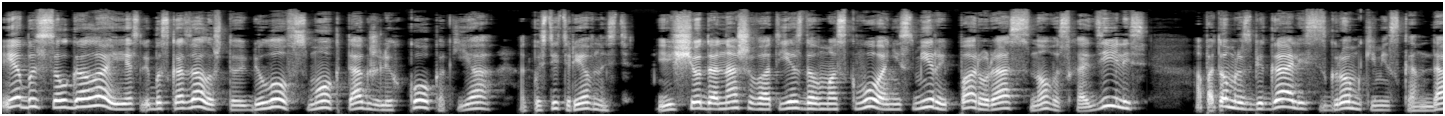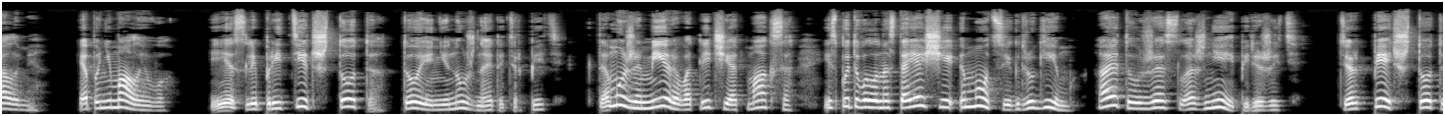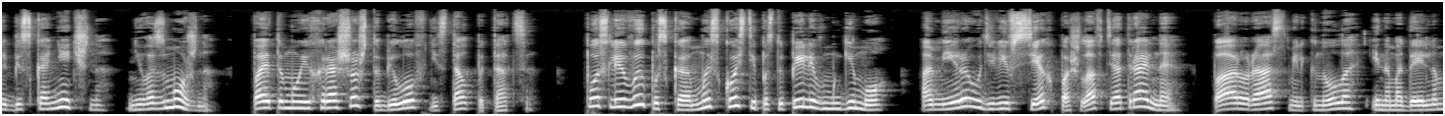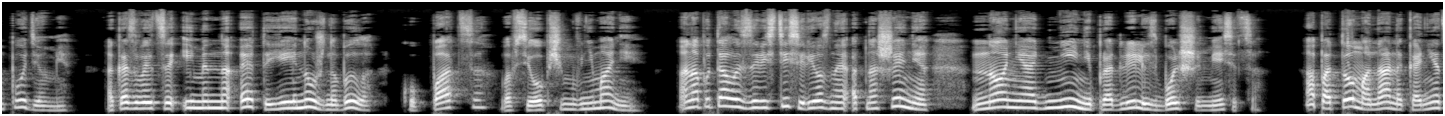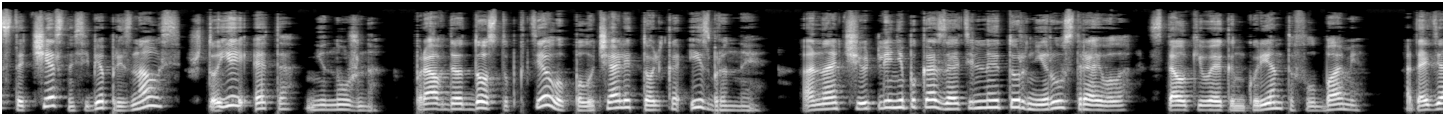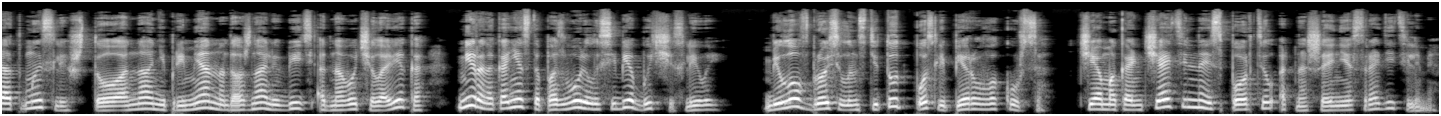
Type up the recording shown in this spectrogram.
Я бы солгала, если бы сказала, что Белов смог так же легко, как я, отпустить ревность. Еще до нашего отъезда в Москву они с Мирой пару раз снова сходились, а потом разбегались с громкими скандалами. Я понимала его. Если претит что-то, то и не нужно это терпеть. К тому же Мира, в отличие от Макса, испытывала настоящие эмоции к другим, а это уже сложнее пережить. Терпеть что-то бесконечно невозможно, поэтому и хорошо, что Белов не стал пытаться. После выпуска мы с Костей поступили в МГИМО, а Мира, удивив всех, пошла в театральное. Пару раз мелькнула и на модельном подиуме. Оказывается, именно это ей нужно было – купаться во всеобщем внимании. Она пыталась завести серьезные отношения, но ни одни не продлились больше месяца. А потом она наконец-то честно себе призналась, что ей это не нужно. Правда, доступ к телу получали только избранные. Она чуть ли не показательные турниры устраивала, сталкивая конкурентов лбами. Отойдя от мысли, что она непременно должна любить одного человека, Мира наконец-то позволила себе быть счастливой. Белов бросил институт после первого курса чем окончательно испортил отношения с родителями.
